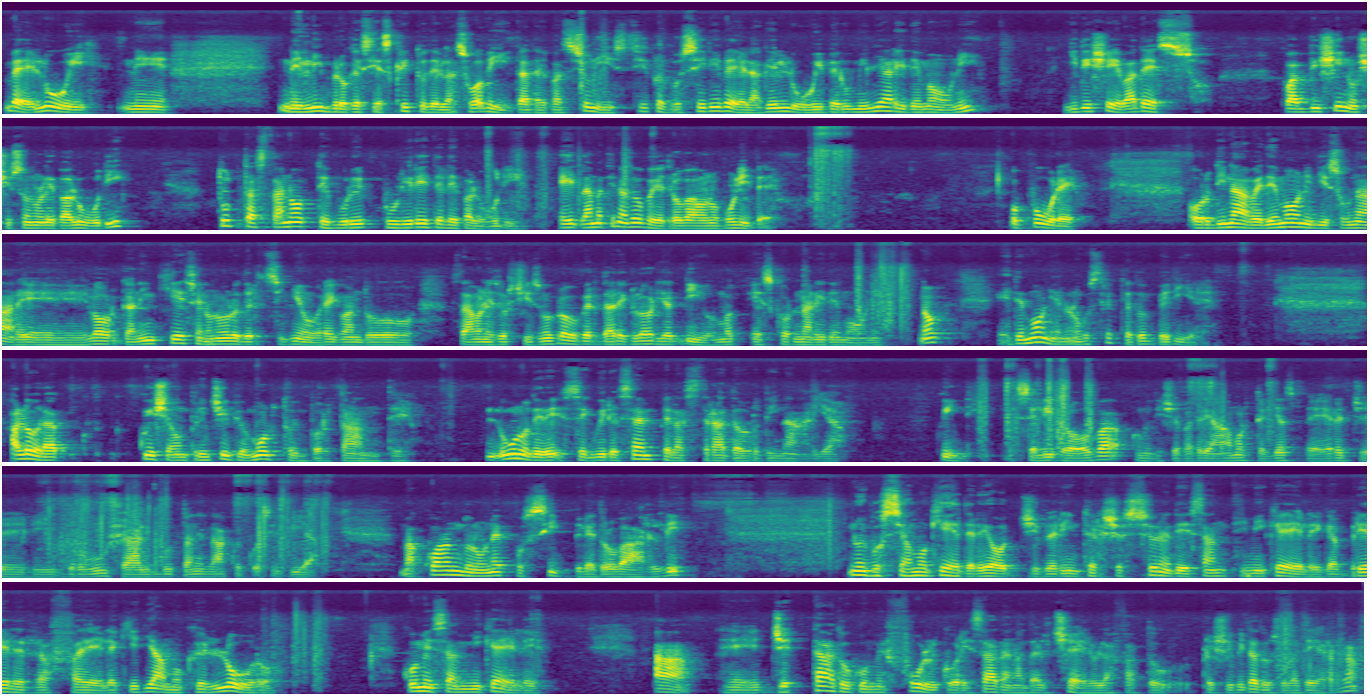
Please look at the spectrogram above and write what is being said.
Beh, lui ne, nel libro che si è scritto della sua vita dai passionisti proprio si rivela che lui per umiliare i demoni gli diceva adesso qua vicino ci sono le paludi, tutta stanotte pulirete le paludi e la mattina dopo le trovavano pulite. Oppure ordinava ai demoni di suonare l'organo in chiesa in onore del Signore quando stava in esorcismo, proprio per dare gloria a Dio e scornare i demoni, no? E i demoni erano costretti ad obbedire. Allora, qui c'è un principio molto importante. Uno deve seguire sempre la strada ordinaria. Quindi, se li trova, come dice Padre Amort, li asperge, li brucia, li butta nell'acqua e così via. Ma quando non è possibile trovarli, noi possiamo chiedere oggi per intercessione dei santi Michele, Gabriele e Raffaele, chiediamo che loro, come San Michele, ha eh, gettato come folgore Satana dal cielo e l'ha fatto precipitato sulla terra,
